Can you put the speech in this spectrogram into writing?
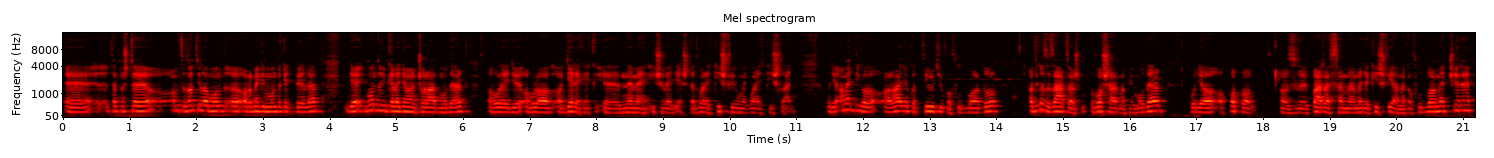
Tehát most, amit az Attila mond, arra megint mondok egy példát. Ugye gondoljunk el egy olyan családmodellt, ahol, egy, ahol a, a gyerekek neme is vegyes. Tehát van egy kisfiú, meg van egy kislány. Ugye ameddig a, a lányokat tiltjuk a futballtól, addig az az általános vasárnapi modell, hogy a, a papa az pár szemmel megy a kisfiának a futballmeccsére,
